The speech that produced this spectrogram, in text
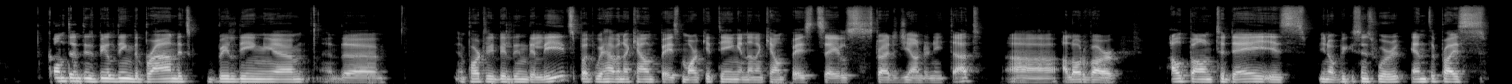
content is building the brand. It's building um, the partly building the leads, but we have an account based marketing and an account based sales strategy underneath that. Uh, a lot of our outbound today is, you know, because since we're enterprise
